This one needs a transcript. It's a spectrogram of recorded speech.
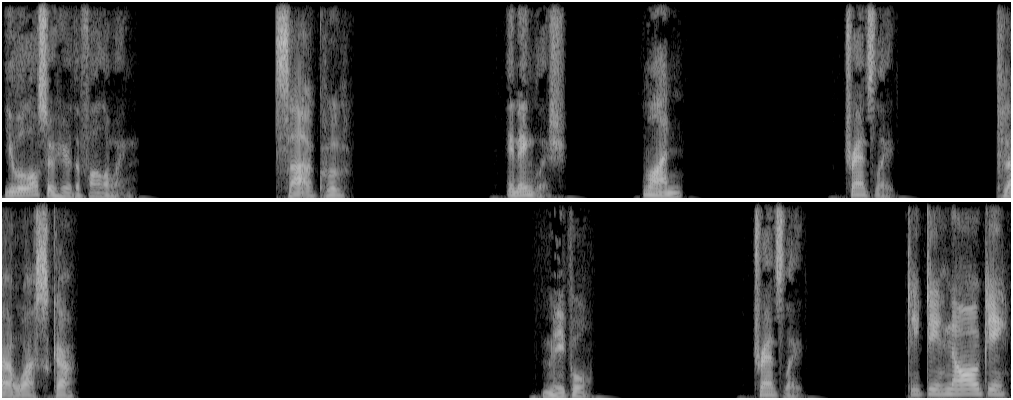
You will also hear the following. Saku. In English. 1. Translate. Tlawaska. Maple. Translate. Didinogi.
